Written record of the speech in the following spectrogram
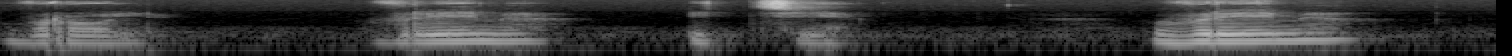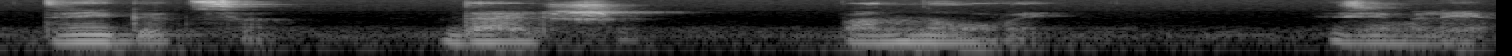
в роль. Время идти. Время двигаться дальше по новой земле.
